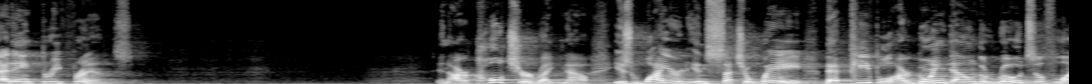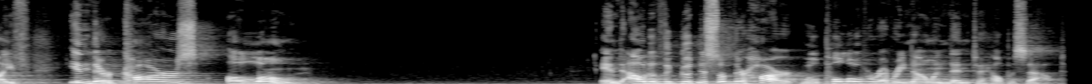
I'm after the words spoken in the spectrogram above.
That ain't three friends. And our culture right now is wired in such a way that people are going down the roads of life in their cars alone. And out of the goodness of their heart, will pull over every now and then to help us out.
